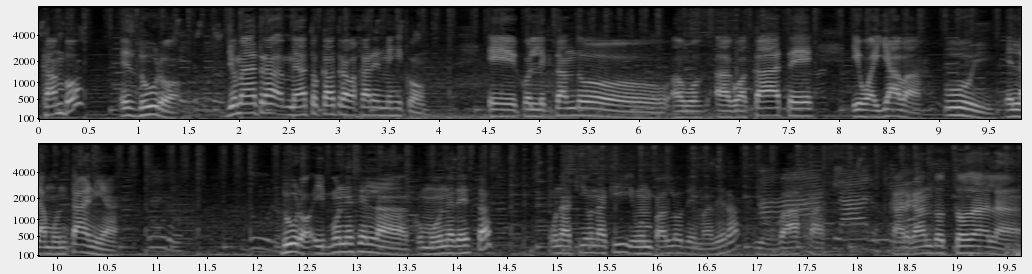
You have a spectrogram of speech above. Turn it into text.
campo es duro. Yo me ha, tra- me ha tocado trabajar en México, eh, colectando agu- aguacate y guayaba. Uy, en la montaña. Duro, duro. Duro. Y pones en la, como una de estas, una aquí, una aquí y un palo de madera y Ah, bajas claro, claro. cargando toda la,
